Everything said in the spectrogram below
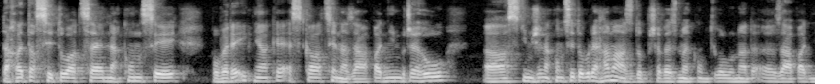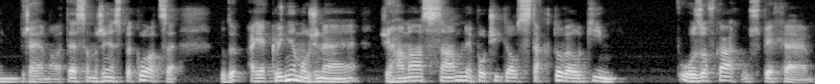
tahle ta situace na konci povede i k nějaké eskalaci na západním břehu, a s tím, že na konci to bude Hamas, kdo převezme kontrolu nad eh, západním břehem. Ale to je samozřejmě spekulace. A je klidně možné, že Hamas sám nepočítal s takto velkým v úvozovkách úspěchem,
